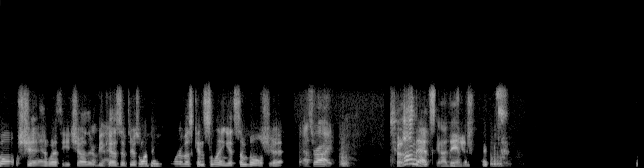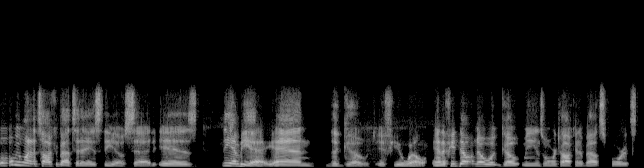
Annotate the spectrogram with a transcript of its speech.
bullshitting with each other Okay. because if there's one thing four of us can sling, it's some bullshit. that's right. On that goddamn. What we want to talk about today, as Theo said, is the NBA and the GOAT, if you will. And if you don't know what GOAT means when we're talking about sports,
